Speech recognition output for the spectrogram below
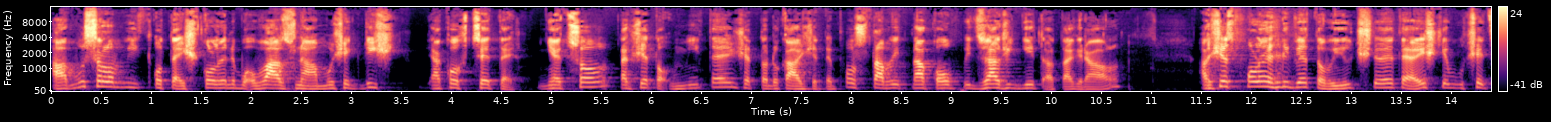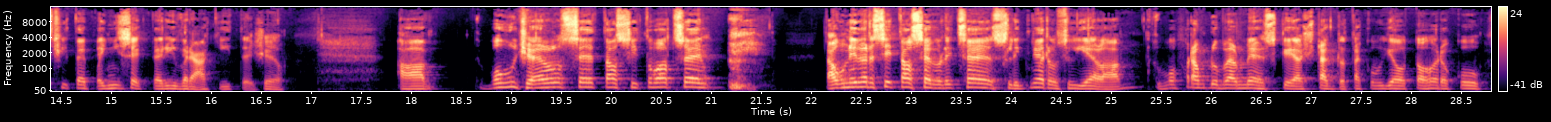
a muselo být o té škole nebo o vás známo, že když jako chcete něco, takže to umíte, že to dokážete postavit, nakoupit, zařídit a tak dále a že spolehlivě to vyučtujete a ještě ušetříte peníze, které vrátíte. Že jo? A bohužel se ta situace, ta univerzita se velice slibně rozvíjela, opravdu velmi hezky, až tak do takového toho roku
